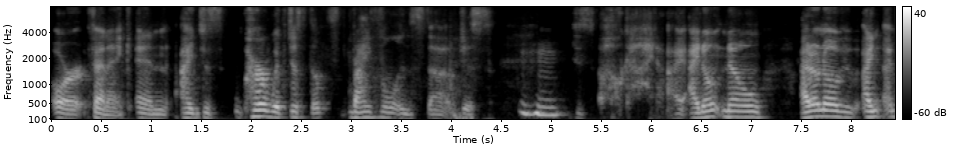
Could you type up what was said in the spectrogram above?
or Fennec. And I just her with just the rifle and stuff, just hmm just oh god, I I don't know. I don't know. If, I, I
